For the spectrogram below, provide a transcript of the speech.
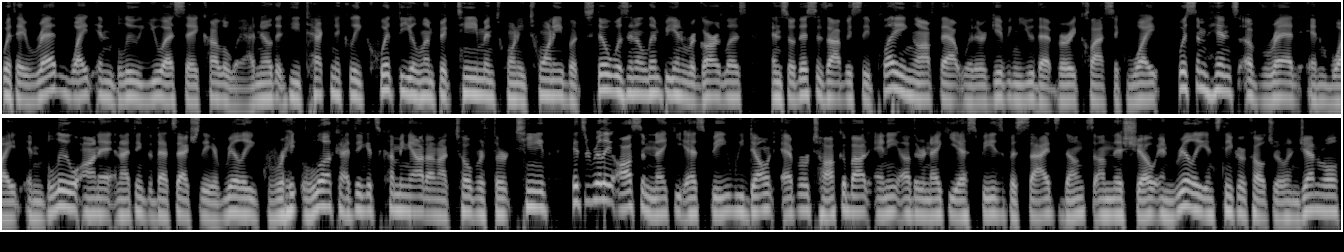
with a red, white, and blue USA colorway. I know that he technically quit the Olympic team in 2020, but still was an Olympian regardless. And so this is obviously playing off that, where they're giving you that very classic white with some hints of red and white and blue on it. And I think that that's actually a really great look. I think it's coming out on October 13th. It's a awesome Nike SB. We don't ever talk about any other Nike SBs besides Dunks on this show and really in sneaker culture in general.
